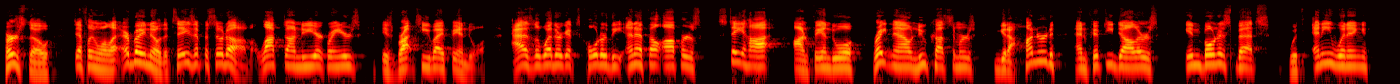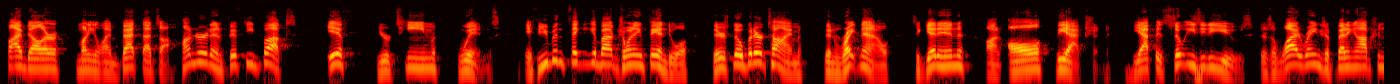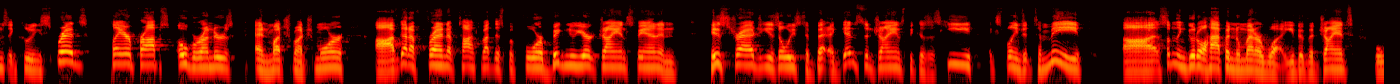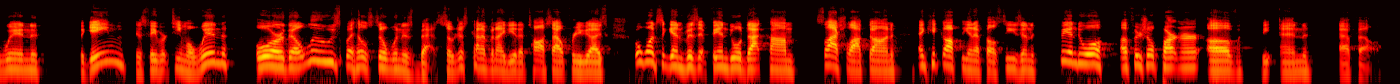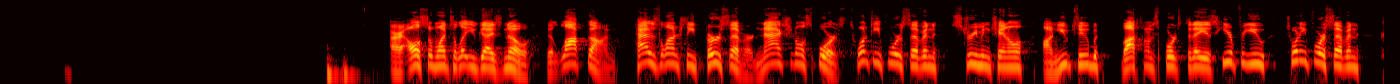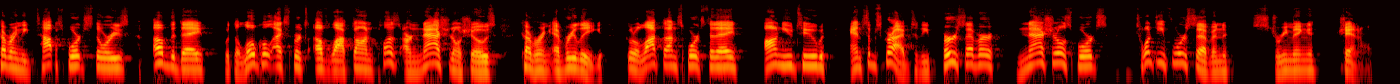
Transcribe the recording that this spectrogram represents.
First, though, definitely want to let everybody know that today's episode of Locked On New York Rangers is brought to you by FanDuel. As the weather gets colder, the NFL offers stay hot on FanDuel. Right now, new customers can get $150 in bonus bets with any winning $5 moneyline bet. That's 150 bucks if your team wins. If you've been thinking about joining FanDuel, there's no better time than right now to get in on all the action. The app is so easy to use. There's a wide range of betting options, including spreads, player props, over unders, and much, much more. Uh, I've got a friend, I've talked about this before, big New York Giants fan, and his strategy is always to bet against the Giants because, as he explains it to me, uh, something good will happen no matter what. Either the Giants will win the game, his favorite team will win, or they'll lose, but he'll still win his bet. So just kind of an idea to toss out for you guys. But once again, visit fanduel.com slash locked on and kick off the NFL season. FanDuel, official partner of the NFL. All right. Also, want to let you guys know that Locked On has launched the first ever national sports 24 7 streaming channel on YouTube. Locked On Sports Today is here for you 24 7, covering the top sports stories of the day with the local experts of Locked On, plus our national shows covering every league. Go to Locked On Sports Today on YouTube and subscribe to the first ever national sports 24 7 streaming channel.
